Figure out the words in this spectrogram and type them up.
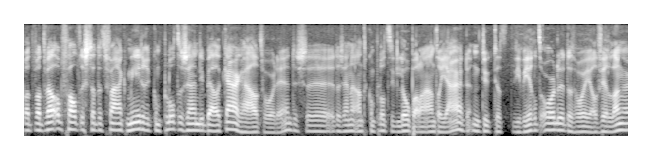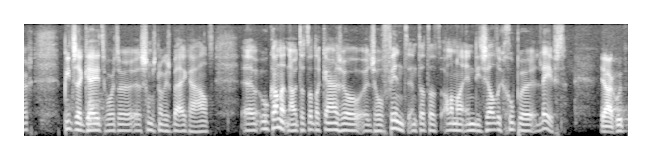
wat, wat wel opvalt is dat het vaak meerdere complotten zijn die bij elkaar gehaald worden. Hè. Dus uh, er zijn een aantal complotten die lopen al een aantal jaar. natuurlijk dat, die wereldorde, dat hoor je al veel langer. Pizzagate wordt er uh, soms nog eens bij gehaald. Uh, hoe kan het nou dat dat elkaar zo, zo vindt en dat dat allemaal in diezelfde groepen leeft? Ja goed,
